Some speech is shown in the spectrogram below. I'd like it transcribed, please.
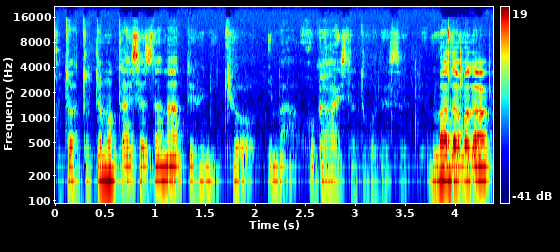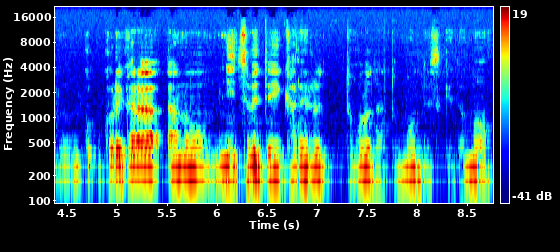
ことはとても大切だなというふうに今日今お伺いしたところです。まだまだこれからあの煮詰めていかれるところだと思うんですけども、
